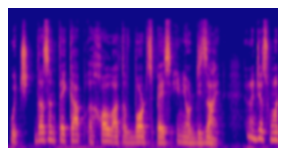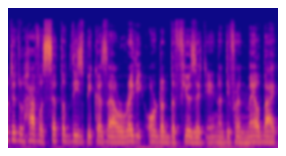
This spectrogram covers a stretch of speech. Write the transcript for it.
which doesn't take up a whole lot of board space in your design. And I just wanted to have a set of these because I already ordered the fuses in a different mail bag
